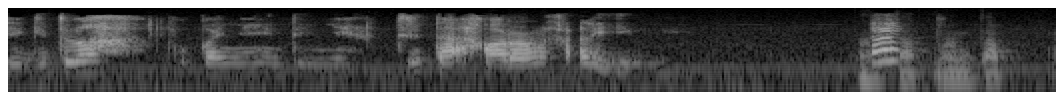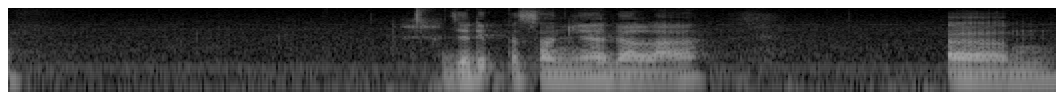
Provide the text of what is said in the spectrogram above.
Ya gitulah pokoknya intinya cerita horor kali ini. Mantap, mantap. Jadi pesannya adalah em,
